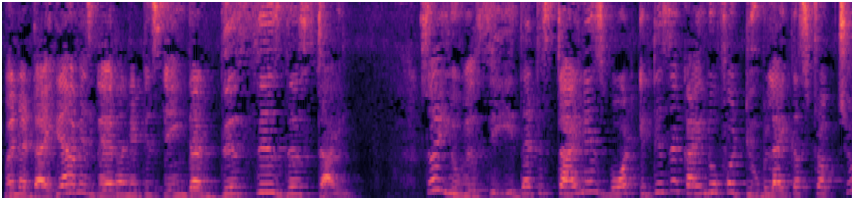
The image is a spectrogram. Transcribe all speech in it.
when a diagram is there and it is saying that this is the style so you will see that style is what it is a kind of a tube like a structure.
